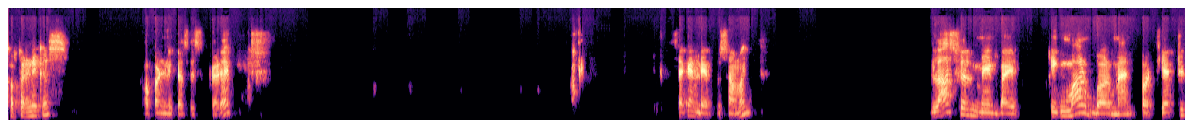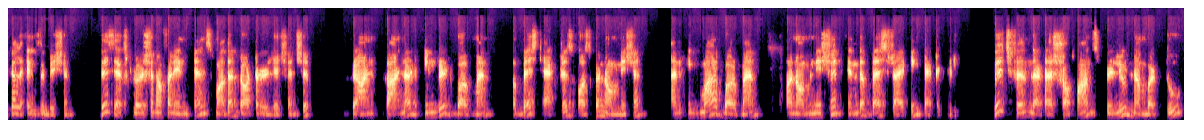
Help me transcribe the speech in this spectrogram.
Copernicus. Copernicus is correct. Second day to Samanth. Last film made by Ingmar Bergman for theatrical exhibition. This exploration of an intense mother-daughter relationship garnered Ingrid Bergman a Best Actress Oscar nomination and Ingmar Bergman a nomination in the Best Writing category. Which film that has Chopin's Prelude Number Two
